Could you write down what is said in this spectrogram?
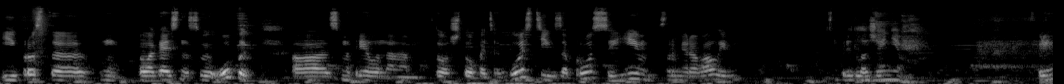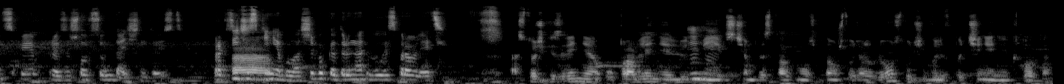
и просто, ну, полагаясь на свой опыт, а, смотрела на то, что хотят гости, их запросы, и формировала им предложение. В принципе, произошло все удачно, то есть практически А- не было ошибок, которые надо было исправлять. А с точки зрения управления людьми, Мгм. с чем ты столкнулась? Потому что у тебя же в любом случае были в подчинении кто-то.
